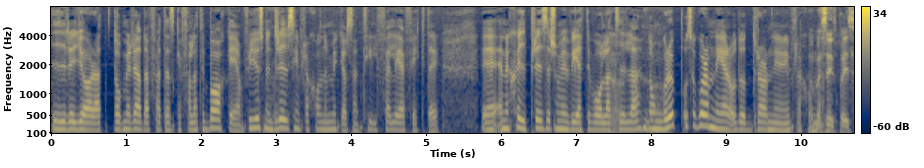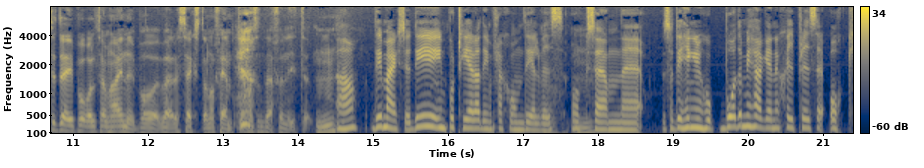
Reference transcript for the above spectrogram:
i det gör att de är rädda för att den ska falla tillbaka igen. För just nu drivs inflationen mycket av såna tillfälliga effekter. Eh, energipriser som vi vet är volatila, de går upp och så går de ner och då drar de ner Ja, inflationen. bensinpriset är ju på all time high nu på vad är det, 16,50 och sånt där för lite. Mm. Ja, det märks ju. Det är importerad inflation delvis. Mm. Och sen, eh, så det hänger ihop både med höga energipriser och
